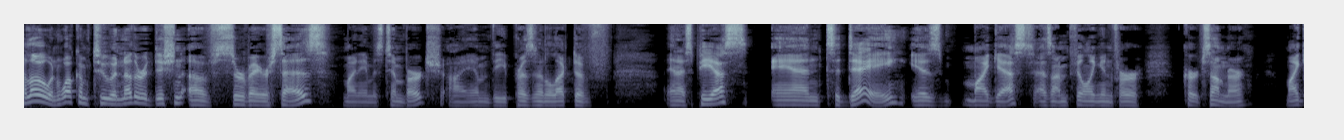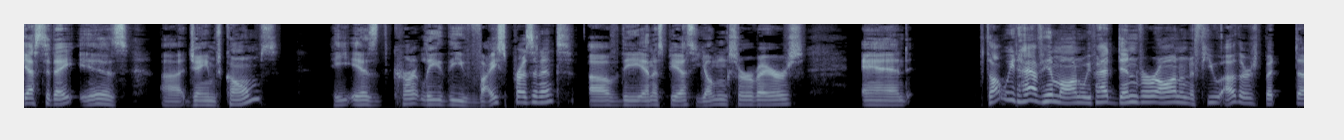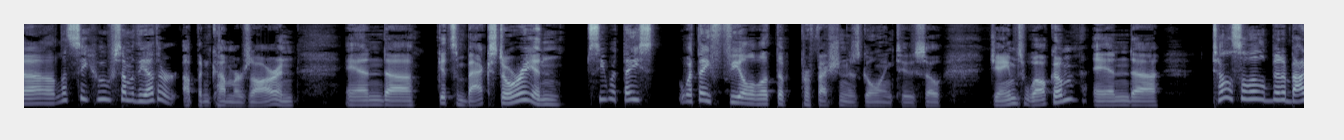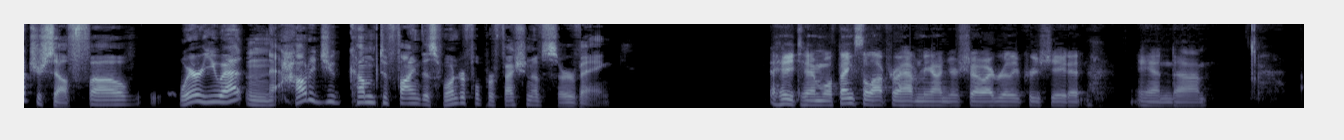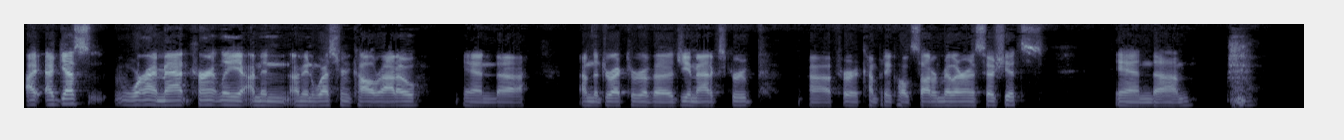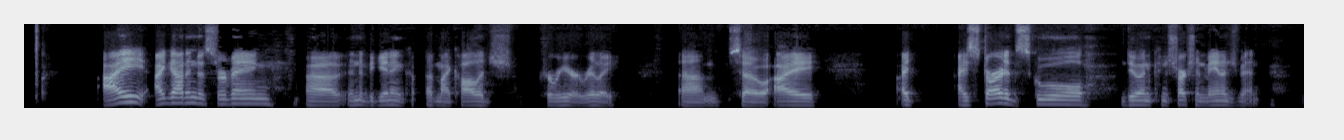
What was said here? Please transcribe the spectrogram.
Hello, and welcome to another edition of Surveyor Says. My name is Tim Burch. I am the president elect of NSPS, and today is my guest, as I'm filling in for Curt Sumner. My guest today is uh, James Combs. He is currently the vice president of the NSPS Young Surveyors, and thought we'd have him on. We've had Denver on and a few others, but uh, let's see who some of the other up and comers are, and and uh, get some backstory and see what they what they feel what the profession is going to. So, James, welcome and uh, tell us a little bit about yourself. Uh, where are you at, and how did you come to find this wonderful profession of surveying? Hey Tim, well, thanks a lot for having me on your show. I really appreciate it. And um, I, I, guess where I'm at currently, I'm in I'm in Western Colorado, and uh, I'm the director of a geomatics group uh, for a company called Souder Miller and Associates, and um, I I got into surveying uh, in the beginning of my college career, really. Um, so I I I started school doing construction management,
